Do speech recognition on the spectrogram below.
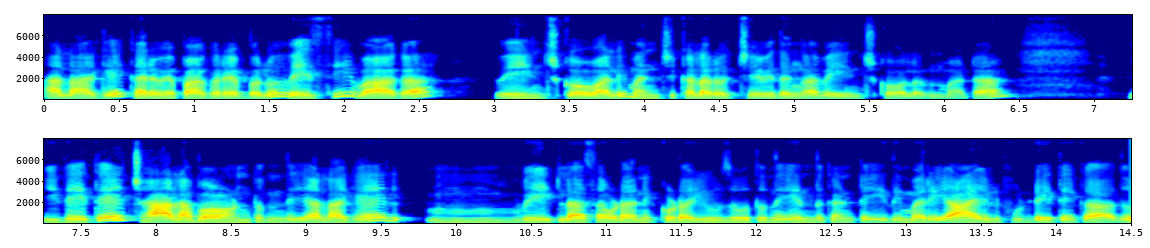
అలాగే కరివేపాకు రెబ్బలు వేసి బాగా వేయించుకోవాలి. మంచి కలర్ వచ్చే విధంగా వేయించుకోవాలన్నమాట. ఇదైతే చాలా బాగుంటుంది. అలాగే వెయిట్ లాస్ అవ్వడానికి కూడా యూజ్ అవుతుంది. ఎందుకంటే ఇది మరీ ఆయిల్ ఫుడ్ అయితే కాదు.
